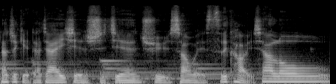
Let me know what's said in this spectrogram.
那就给大家一些时间去稍微思考一下喽喽。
